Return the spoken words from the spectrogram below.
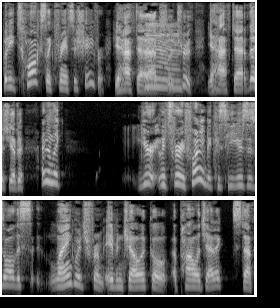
but he talks like Francis Schaeffer. You have to have mm. absolute truth. You have to have this. You have to, and then like you're. It's very funny because he uses all this language from evangelical apologetic stuff,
